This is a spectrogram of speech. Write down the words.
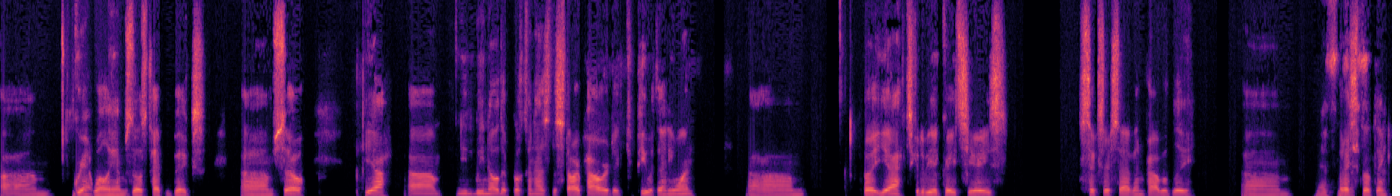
um, Grant Williams, those type of bigs. Um, so, yeah, um, we know that Brooklyn has the star power to compete with anyone. Um, but yeah, it's going to be a great series, six or seven probably. Um, but I still think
